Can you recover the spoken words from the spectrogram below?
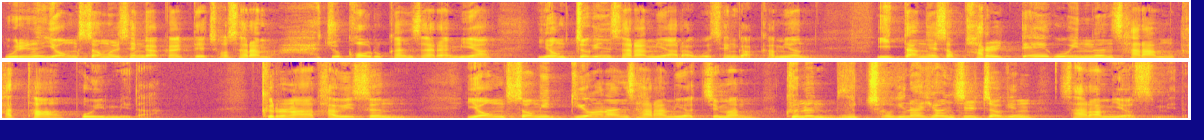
우리는 영성을 생각할 때 저 사람 아주 거룩한 사람이야, 영적인 사람이야라고 생각하면 이 땅에서 발을 떼고 있는 사람 같아 보입니다. 그러나 다윗은 영성이 뛰어난 사람이었지만 그는 무척이나 현실적인 사람이었습니다.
